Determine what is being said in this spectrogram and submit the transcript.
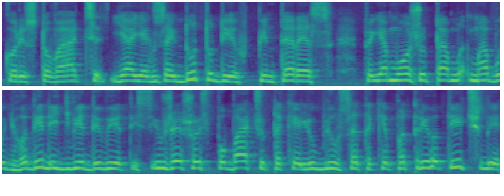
користуватися. Я як зайду туди, в Pinterest, то я можу там, мабуть, години-дві дивитись і вже щось побачу таке. Люблю все таке патріотичне.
